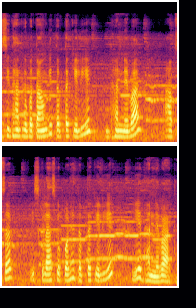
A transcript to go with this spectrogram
सिद्धांत को बताऊँगी। तब तक के लिए धन्यवाद। आप सब इस क्लास को पढ़ें, तब तक के लिए ये धन्यवाद।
